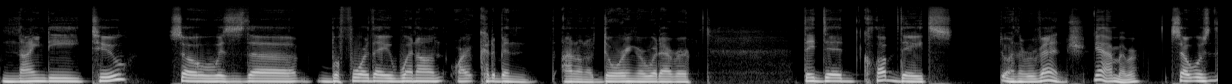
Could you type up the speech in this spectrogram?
ninety two. So it was the before they went on, or it could have been I don't know during or whatever. They did club dates on the Revenge. Yeah, I remember. So it was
